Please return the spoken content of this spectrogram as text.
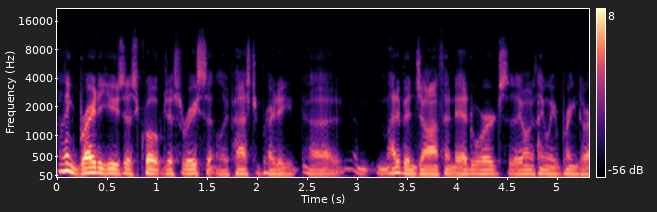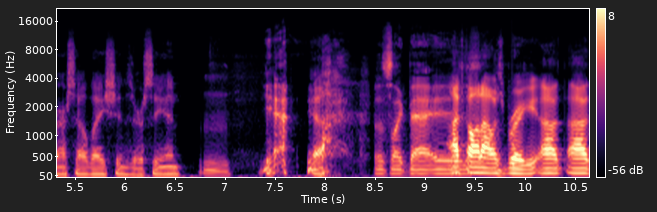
I think Brady used this quote just recently. Pastor Brady uh, might have been Jonathan Edwards. The only thing we bring to our salvation is our sin. Yeah, Yeah. it's like that. Is, I thought I was bringing. I, I,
